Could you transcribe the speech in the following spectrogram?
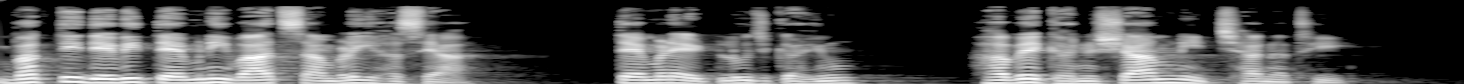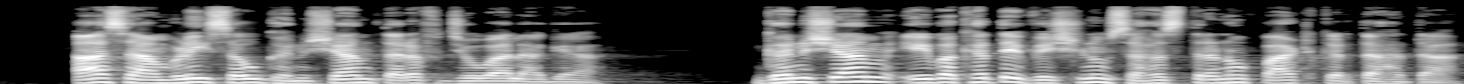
ભક્તિ દેવી તેમની વાત સાંભળી હસ્યા. તેમણે એટલું જ કહ્યું, હવે ઘનશ્યામની ઈચ્છા નથી. આ સાંભળી સૌ ઘનશ્યામ તરફ જોવા લાગ્યા. ઘનશ્યામ એ વખતે વિષ્ણુ સહસ્ત્રનો પાઠ કરતા હતા.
